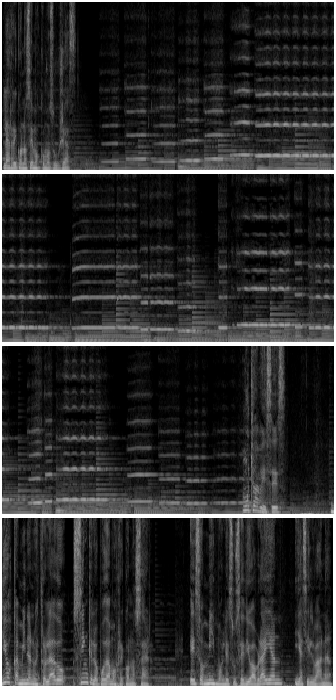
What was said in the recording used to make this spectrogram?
las reconocemos como suyas. Muchas veces, Dios camina a nuestro lado sin que lo podamos reconocer. Eso mismo le sucedió a Brian y a Silvana.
